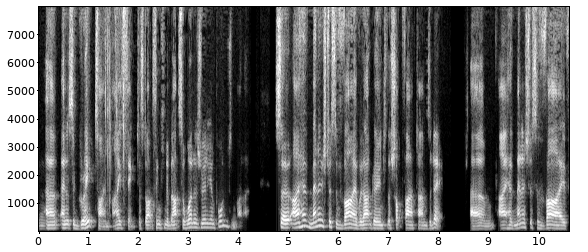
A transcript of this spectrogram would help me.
Mm. Uh, and it's a great time, I think, to start thinking about so, what is really important in my life? So, I have managed to survive without going to the shop five times a day. Um, I have managed to survive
